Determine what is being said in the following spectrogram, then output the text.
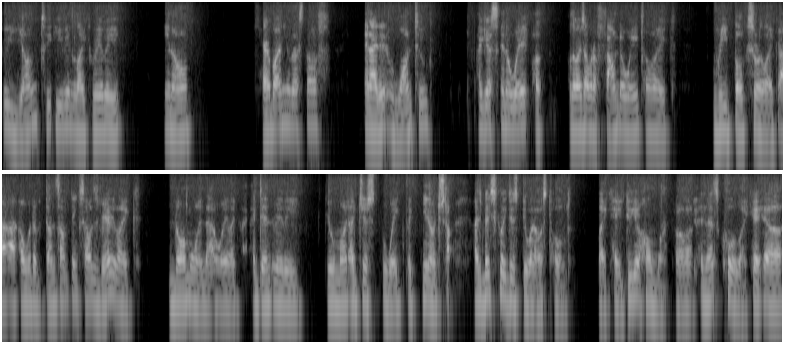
too young to even like really, you know, care about any of that stuff, and I didn't want to, I guess in a way. Otherwise, I would have found a way to like read books or like I, I would have done something. So I was very like normal in that way. Like I didn't really do much. I just wake like you know just I basically just do what I was told. Like, hey, do your homework, uh, and that's cool. Like, hey, uh,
